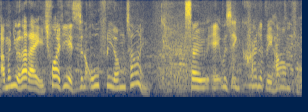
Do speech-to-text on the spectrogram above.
and when you were that age, five years is an awfully long time. So it was incredibly harmful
